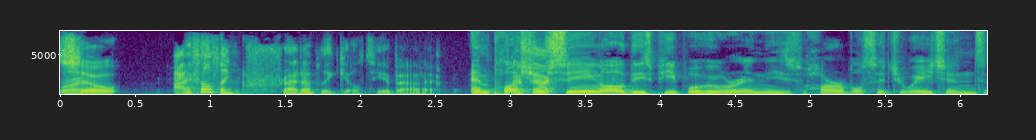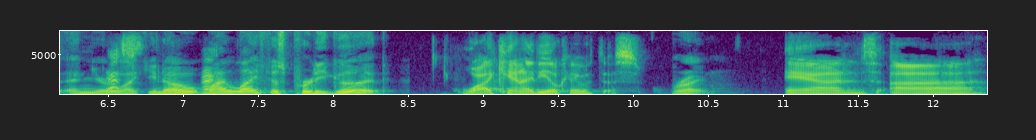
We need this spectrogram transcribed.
Right. So I felt incredibly guilty about it. And plus, In you're seeing all these people who are in these horrible situations, and you're Yes. like, you know, my life is pretty good. Why can't I be okay with this? Right. and uh,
